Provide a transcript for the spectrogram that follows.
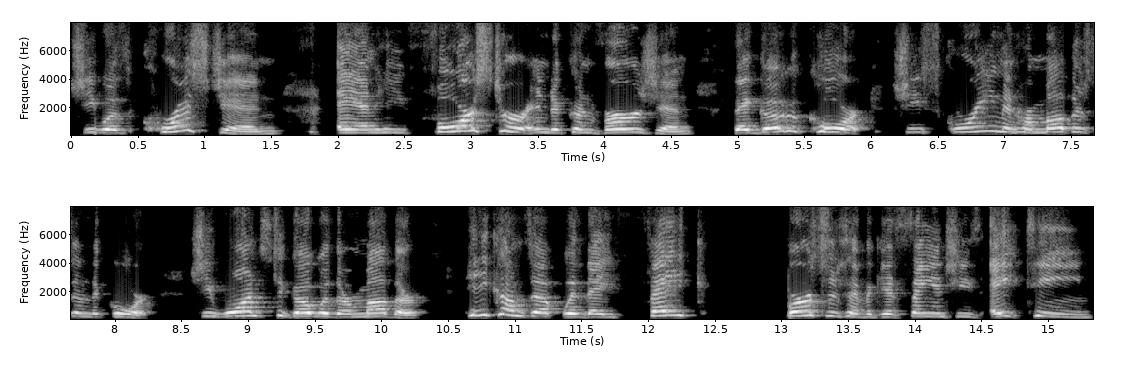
She was Christian and he forced her into conversion. They go to court. She's screaming. Her mother's in the court. She wants to go with her mother. He comes up with a fake birth certificate saying she's 18,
